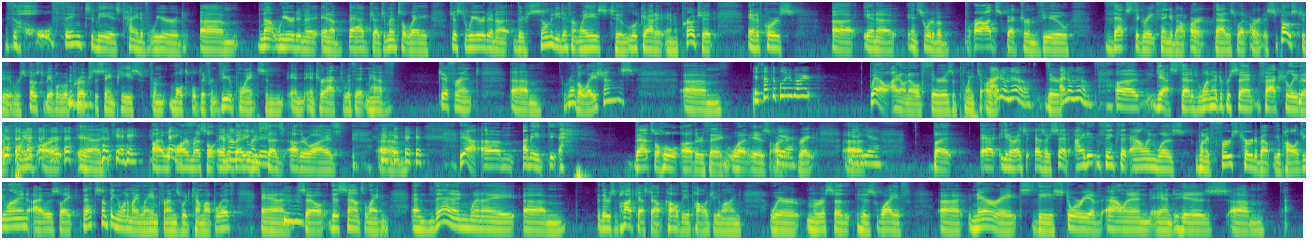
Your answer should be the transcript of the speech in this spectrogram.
the whole thing to me is kind of weird. Um, not weird in a in a bad judgmental way, just weird in a there's so many different ways to look at it and approach it. And of course, uh, in a in sort of a broad spectrum view, that's the great thing about art. That is what art is supposed to do. We're supposed to be able to approach mm-hmm. the same piece from multiple different viewpoints and, and interact with it and have different um, revelations. Um, is that the point of art? Well, I don't know if there is a point to art. I don't know. There, I don't know. Uh, yes, that is 100% factually the point of art. And okay. I will Thanks. arm wrestle anybody who says otherwise. Um, yeah. Um, I mean, that's a whole other thing. What is art, yeah. right? Uh, yeah, yeah. But uh, you know, as as I said, I didn't think that Allan was. When I first heard about the apology line, I was like, "That's something one of my lame friends would come up with," and mm-hmm. so this sounds lame. And then when I um, there's a podcast out called The Apology Line, where Marissa, his wife, uh, narrates the story of Allan and his um,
